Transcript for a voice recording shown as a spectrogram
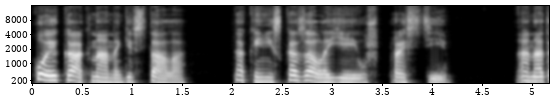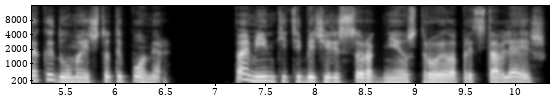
кое-как на ноги встала. Так и не сказала ей уж прости. Она так и думает, что ты помер. Поминки тебе через сорок дней устроила, представляешь?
